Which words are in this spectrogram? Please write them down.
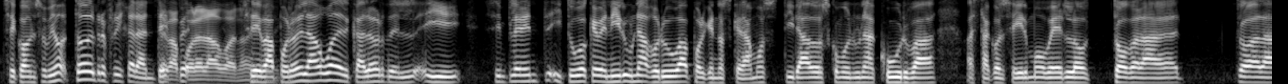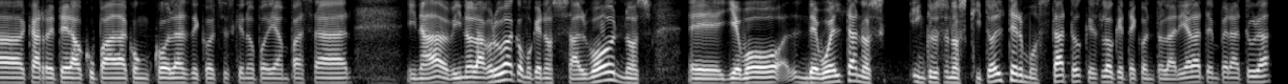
se consumió todo el refrigerante. Se evaporó el agua, ¿no? Se evaporó el agua del calor del, y simplemente y tuvo que venir una grúa porque nos quedamos tirados como en una curva hasta conseguir moverlo toda la toda la carretera ocupada con colas de coches que no podían pasar y nada vino la grúa como que nos salvó nos eh, llevó de vuelta nos incluso nos quitó el termostato, que es lo que te controlaría la temperatura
